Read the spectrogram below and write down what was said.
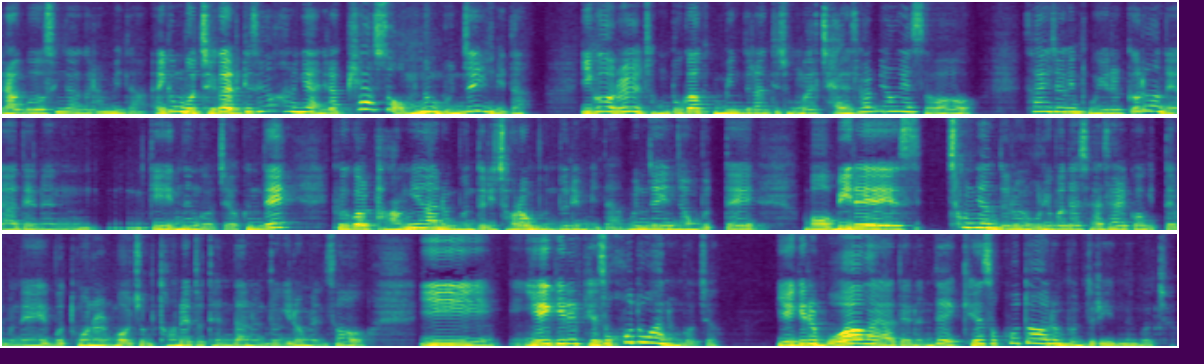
라고 생각을 합니다. 이건 뭐 제가 이렇게 생각하는 게 아니라 피할 수 없는 문제입니다. 이거를 정부가 국민들한테 정말 잘 설명해서 사회적인 동의를 끌어내야 되는 게 있는 거죠. 근데 그걸 방해하는 분들이 저런 분들입니다. 문재인 정부 때 뭐 미래의 청년들은 우리보다 잘 살 거기 때문에 뭐 돈을 뭐 좀 더 내도 된다는 등 이러면서 이 얘기를 계속 호도하는 거죠. 얘기를 모아가야 되는데 계속 호도하는 분들이 있는 거죠.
